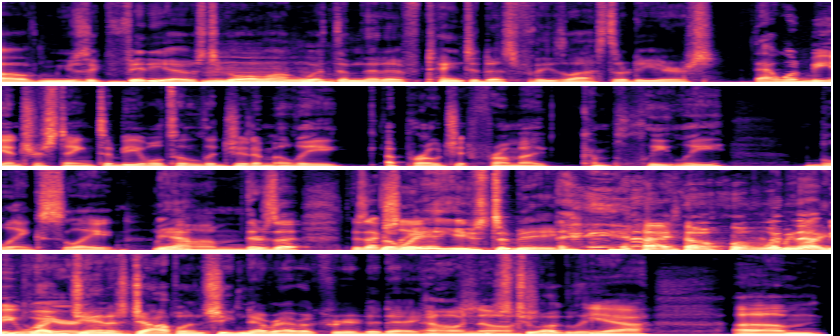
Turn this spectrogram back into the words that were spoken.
of music videos to go Mm-hmm. along with them that have tainted us for these last thirty years. That would be interesting to be able to legitimately approach it from a completely blank slate. Yeah. Um, there's a there's actually The way it used to be. yeah, I know. Wouldn't I mean, that like, be like? Janis Joplin, she'd never have a career today. Oh no, she's too ugly. Yeah. Um,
